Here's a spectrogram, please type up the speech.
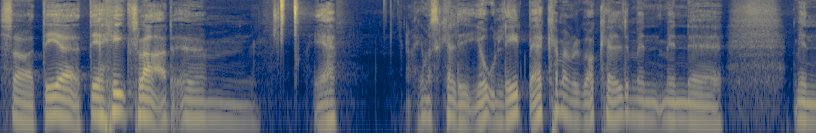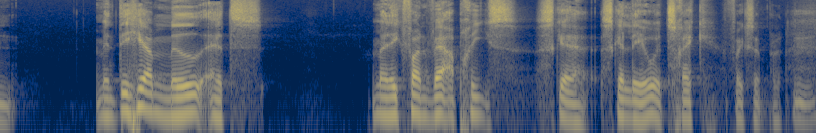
så det, er, det er helt klart, øh, ja, hvad kan man skal kalde det? Jo, laid back kan man vel godt kalde det, men, men, øh, men, men det her med, at man ikke for enhver pris skal, skal lave et trick, for eksempel. Mm.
